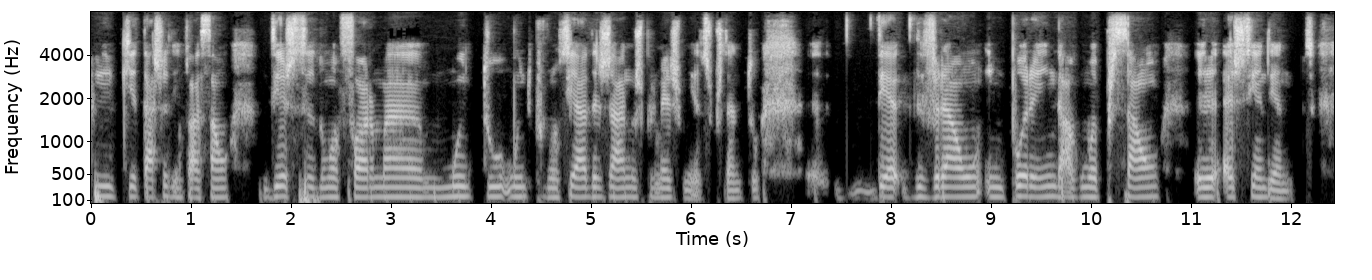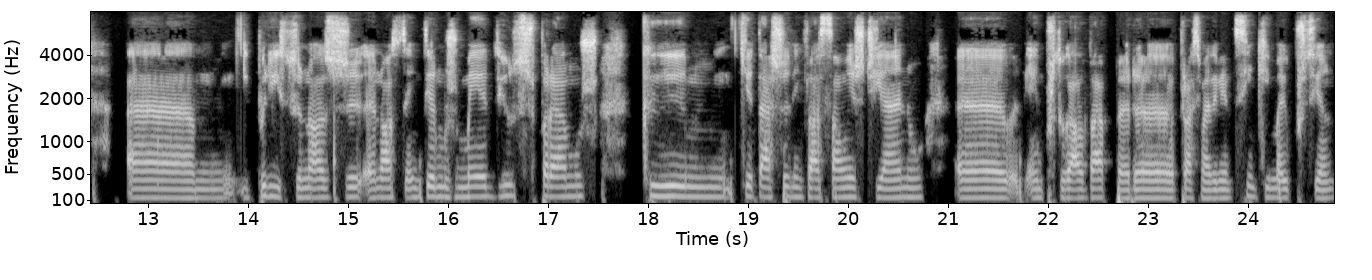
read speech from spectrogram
que, que, a taxa de inflação desça de uma forma muito, muito pronunciada já nos primeiros meses. Portanto, de, deverão impor ainda alguma pressão eh, ascendente. Um, e por isso nós, a nossa, em termos médios, esperamos que, que a taxa de inflação este ano uh, em Portugal vá para aproximadamente 5,5%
